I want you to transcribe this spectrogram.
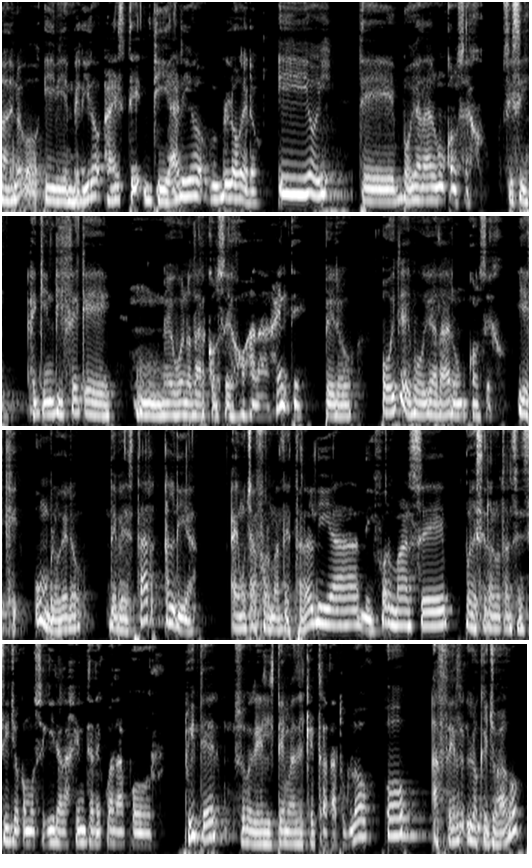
Hola de nuevo y bienvenido a este diario bloguero. Y hoy te voy a dar un consejo. Sí, sí, hay quien dice que no es bueno dar consejos a la gente, pero hoy te voy a dar un consejo. Y es que un bloguero debe estar al día. Hay muchas formas de estar al día, de informarse. Puede ser algo tan sencillo como seguir a la gente adecuada por Twitter sobre el tema del que trata tu blog o hacer lo que yo hago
